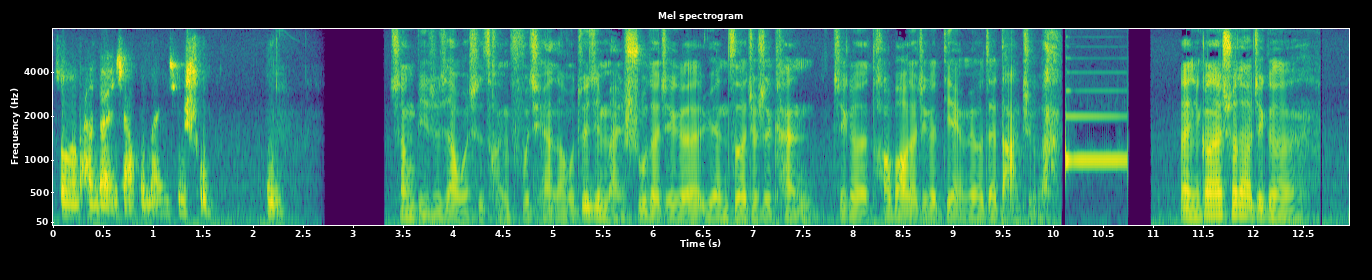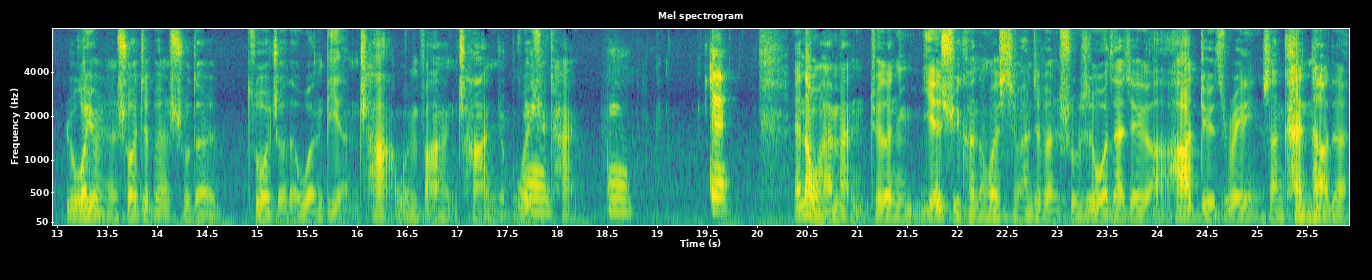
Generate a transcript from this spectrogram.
综合判断一下会买一些书。嗯，相比之下，我是很肤浅了。我最近买书的这个原则就是看这个淘宝的这个店有没有在打折。哎，你刚才说到这个，如果有人说这本书的作者的文笔很差，文法很差，你就不会去看。嗯，嗯，对。哎，那我还蛮觉得你也许可能会喜欢这本书，是我在这个 Hard Dudes Reading 上 看到的，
